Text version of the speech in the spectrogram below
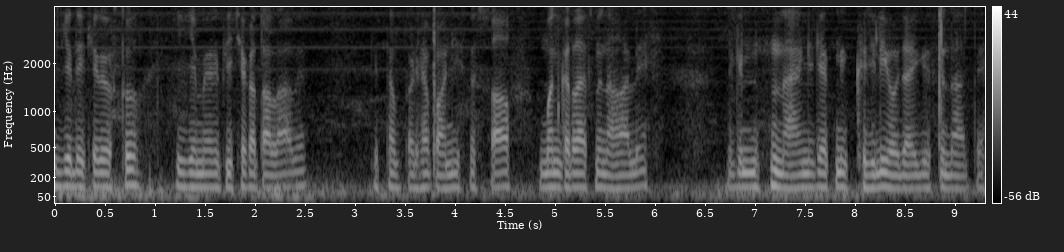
ये देखिए दोस्तों, ये मेरे पीछे का तालाब है। कितना बढ़िया पानी इसमें साफ़ मन कर रहा है इसमें नहा लें। लेकिन नहाएँगे क्या? इतनी खिजली हो जाएगी इसमें नहाते।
